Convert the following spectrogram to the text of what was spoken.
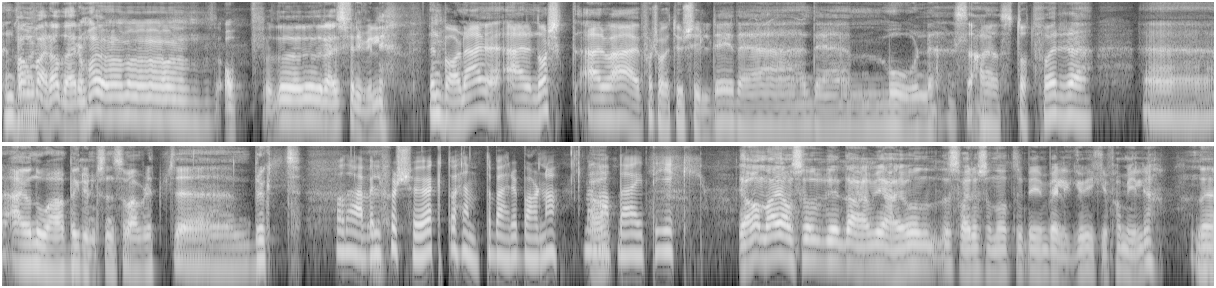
kan være der de har opp, reist frivillig. Men barnet er, er norsk, er, er for så vidt uskyldig i det, det moren har stått for. er jo noe av begrunnelsen som har blitt uh, brukt. Og det er vel forsøkt å hente bare barna, men ja. at det ikke gikk. Ja, nei, altså er, Vi er jo dessverre sånn at vi velger jo ikke familie. Det,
